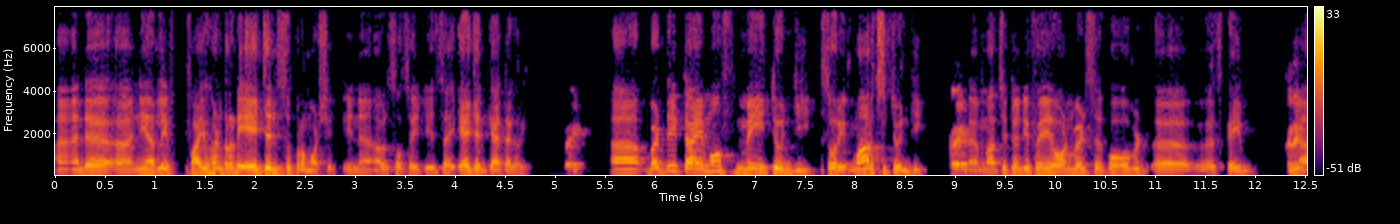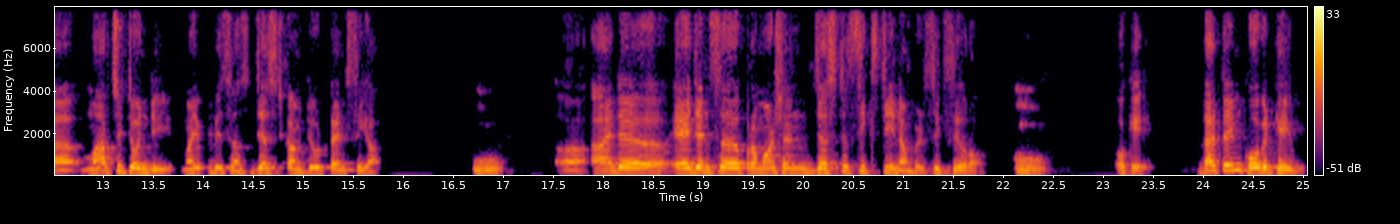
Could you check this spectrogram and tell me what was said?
And uh, uh, nearly 500 agents promotion in uh, our society is a agent category. Uh, but the time of May 20, sorry, March 20, Right. uh, March 25 onwards, COVID uh, came. Correct. March 20, my business just come to 10 CR. oh, Uh, and uh, agents uh, promotion just 60 numbers, 60. oh, Okay. That time COVID came.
